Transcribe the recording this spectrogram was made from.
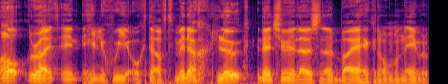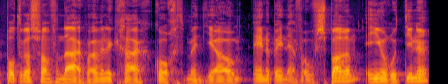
Alright, een hele goede ochtend, middag. Leuk dat je weer luistert naar de Biohacker Ondernemer, de podcast van vandaag. Waar wil ik graag kort met jou één op één even over sparren in je routine.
